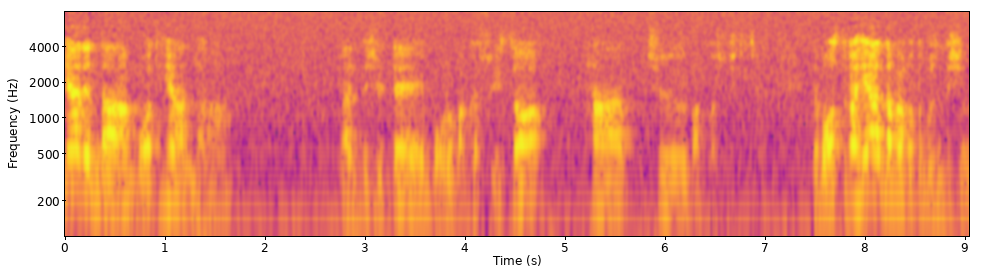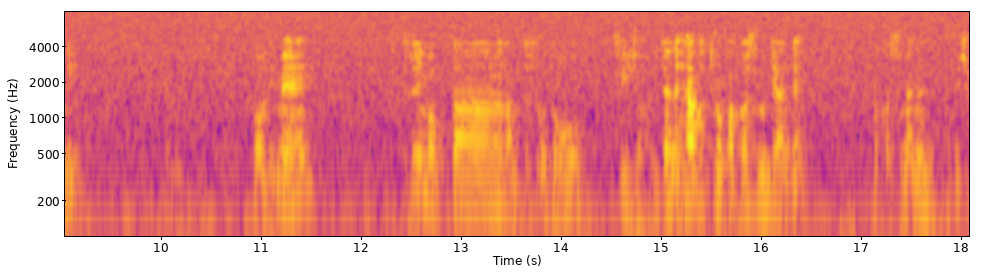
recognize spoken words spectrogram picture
해야 된다. 무엇 해야 한다. 라는 뜻일 때 뭐로 바꿀 수 있어? have to 바꿀 수 있어요. 자, must가 해야 한다 말고 또 무슨 뜻이니? 어림에 틀림없다 라는 뜻으로도 쓰이죠. 이때는 have to로 바꿨으면 되는데 바꿨으면은 안 되죠.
